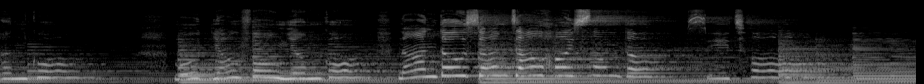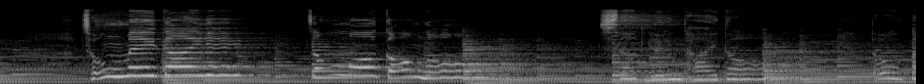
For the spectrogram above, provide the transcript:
恨过，没有放任过，难道想找开心都是错？从未介意怎么讲我。失恋太多，都不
